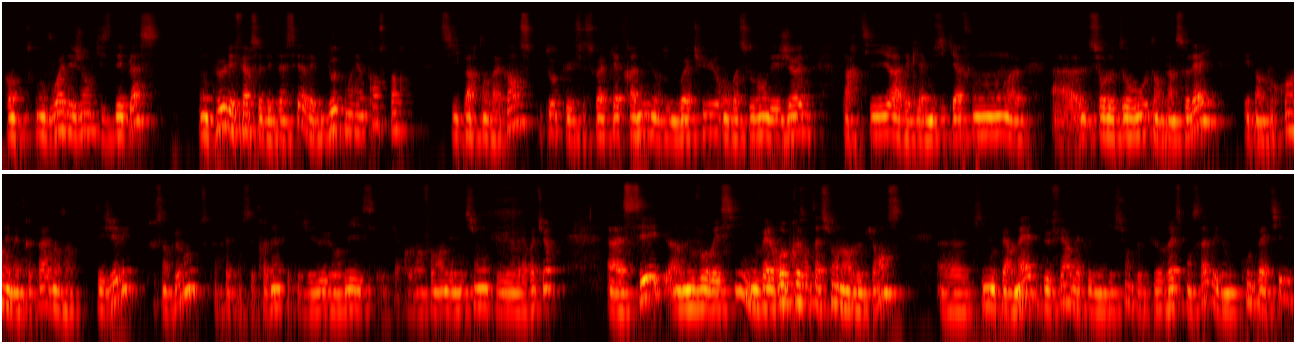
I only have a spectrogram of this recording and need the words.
quand on voit des gens qui se déplacent, on peut les faire se déplacer avec d'autres moyens de transport. S'ils partent en vacances, plutôt que ce soit quatre amis dans une voiture, on voit souvent des jeunes partir avec la musique à fond, euh, sur l'autoroute en plein soleil, et ben pourquoi on ne les mettrait pas dans un TGV, tout simplement? Parce qu'en fait, on sait très bien que le TGV aujourd'hui, c'est 80 fois moins d'émissions que la voiture. Euh, c'est un nouveau récit, une nouvelle représentation là en l'occurrence, euh, qui nous permettent de faire de la communication un peu plus responsable et donc compatible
